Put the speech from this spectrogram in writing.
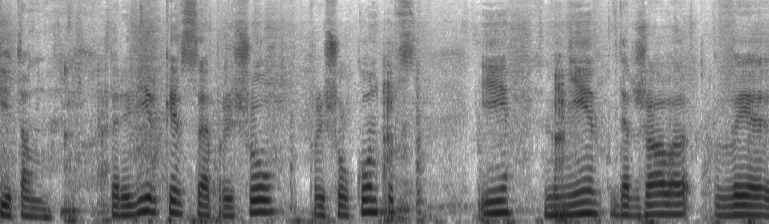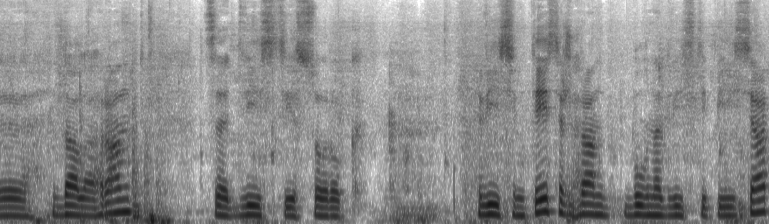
всі там перевірки, все пройшов, пройшов конкурс, і мені держава ви, е, грант. Це 248 тисяч. Грант був на 250.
